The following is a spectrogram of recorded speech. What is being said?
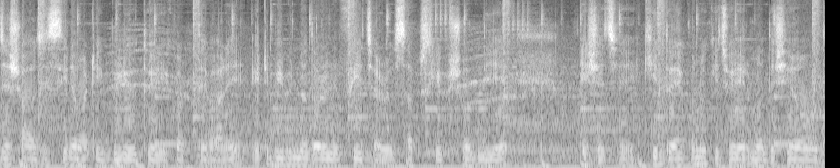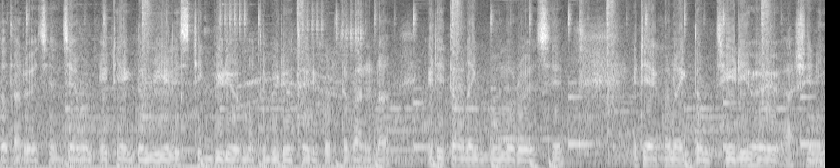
যা সহজে সিনেমাটিক ভিডিও তৈরি করতে পারে, এটি বিভিন্ন ধরনের ফিচার ও সাবস্ক্রিপশন দিয়ে এসেছে। কিন্তু এখনও কিছু এর মধ্যে সীমাবদ্ধতা রয়েছে, যেমন এটি একদম রিয়েলিস্টিক ভিডিওর মতো ভিডিও তৈরি করতে পারে না। এটিতে অনেক ভুলও রয়েছে। এটি এখনও একদম থ্রিডি হয়ে আসেনি।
